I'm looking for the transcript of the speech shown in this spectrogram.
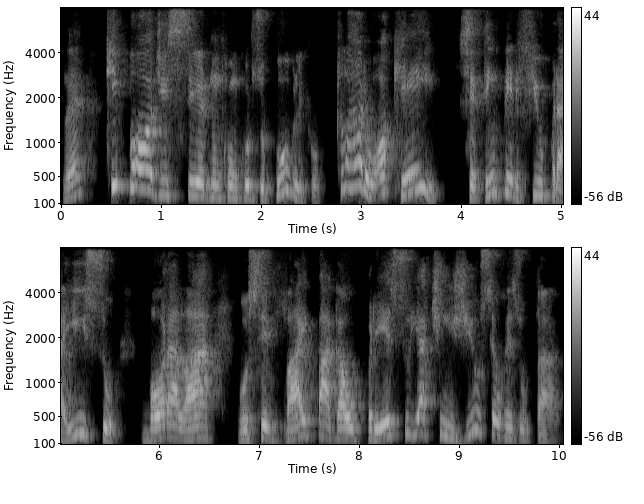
Né? Que pode ser num concurso público? Claro, ok. Você tem perfil para isso? Bora lá. Você vai pagar o preço e atingir o seu resultado.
